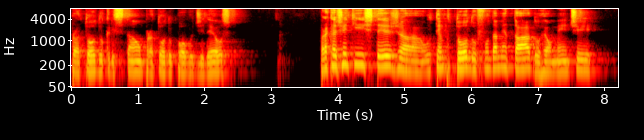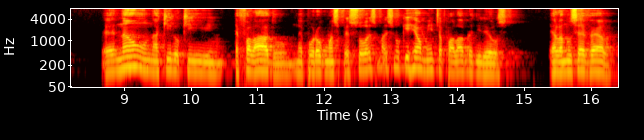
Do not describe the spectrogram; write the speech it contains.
para todo cristão, para todo o povo de Deus para que a gente esteja o tempo todo fundamentado realmente é, não naquilo que é falado né, por algumas pessoas, mas no que realmente a palavra de Deus ela nos revela.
